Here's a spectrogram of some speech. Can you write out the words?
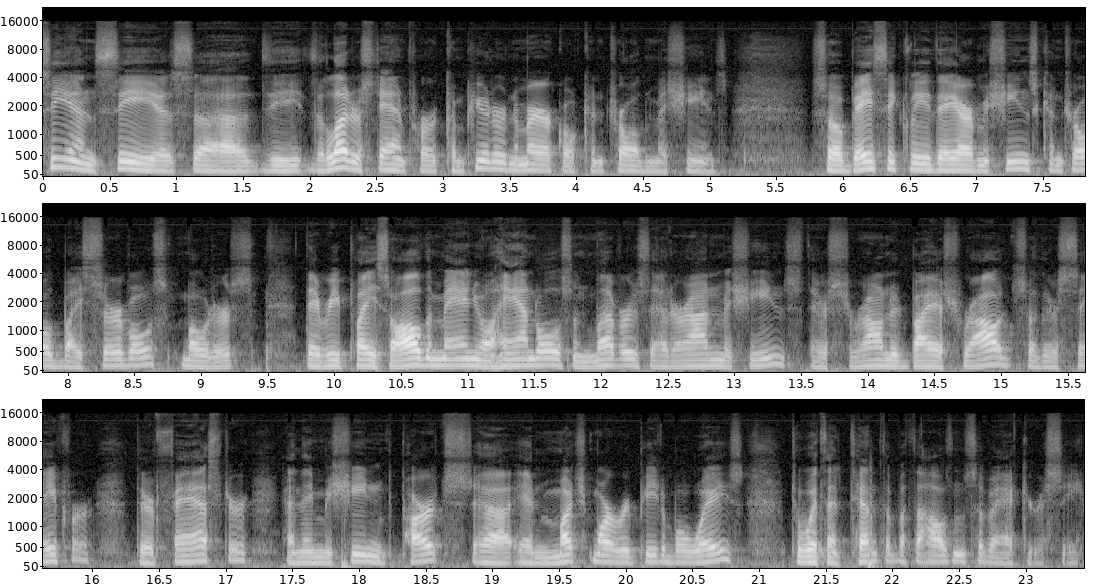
CNC is uh, the, the letters stand for Computer Numerical Controlled Machines. So basically they are machines controlled by servos, motors. They replace all the manual handles and levers that are on machines. They're surrounded by a shroud so they're safer, they're faster, and they machine parts uh, in much more repeatable ways to within a tenth of a thousandth of accuracy.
